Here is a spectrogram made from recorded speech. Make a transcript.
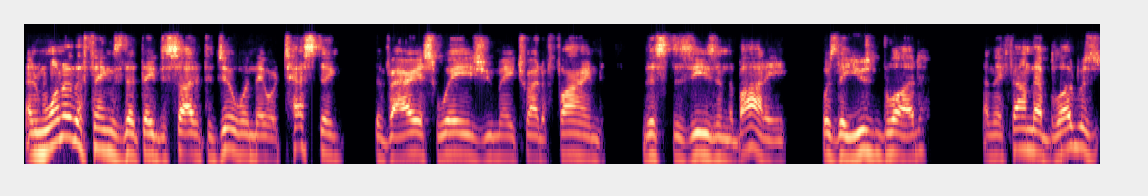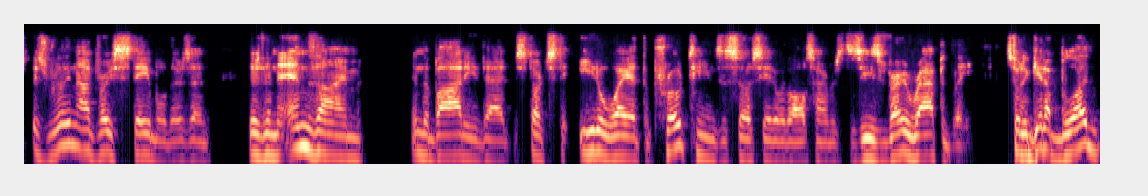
And one of the things that they decided to do when they were testing the various ways you may try to find this disease in the body was they used blood and they found that blood was is really not very stable. There's a there's an enzyme in the body that starts to eat away at the proteins associated with Alzheimer's disease very rapidly. So to get a blood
